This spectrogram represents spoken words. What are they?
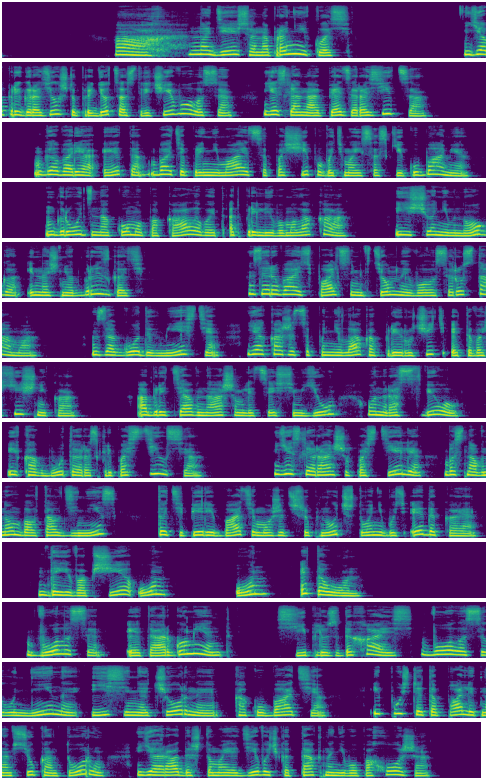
Ах, надеюсь, она прониклась. Я пригрозил, что придется остричь ей волосы, если она опять заразится. Говоря это, батя принимается пощипывать мои соски губами. Грудь знакомо покалывает от прилива молока. Еще немного и начнет брызгать. Зарываюсь пальцами в темные волосы Рустама. За годы вместе я, кажется, поняла, как приручить этого хищника. Обретя в нашем лице семью, он расцвел – и как будто раскрепостился. Если раньше в постели в основном болтал Денис, то теперь и батя может шепнуть что-нибудь эдакое. Да и вообще он... Он — это он. Волосы — это аргумент. Сиплю, задыхаясь. Волосы у Нины и синя черные, как у бати. И пусть это палит на всю контору, я рада, что моя девочка так на него похожа.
